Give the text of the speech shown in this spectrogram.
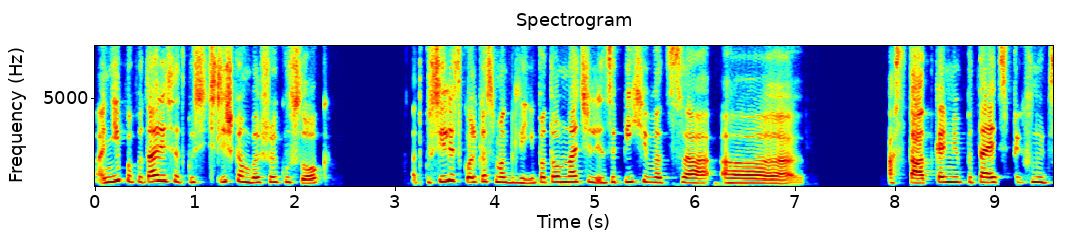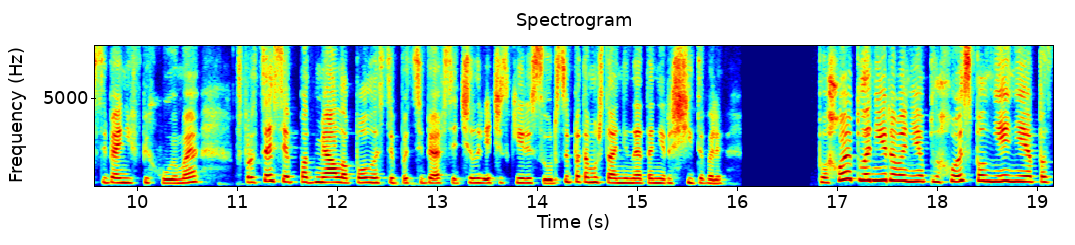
Они попытались откусить слишком большой кусок, откусили сколько смогли, потом начали запихиваться э, остатками, пытаясь впихнуть в себя невпихуемое. В процессе подмяло полностью под себя все человеческие ресурсы, потому что они на это не рассчитывали. Плохое планирование, плохое исполнение, то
